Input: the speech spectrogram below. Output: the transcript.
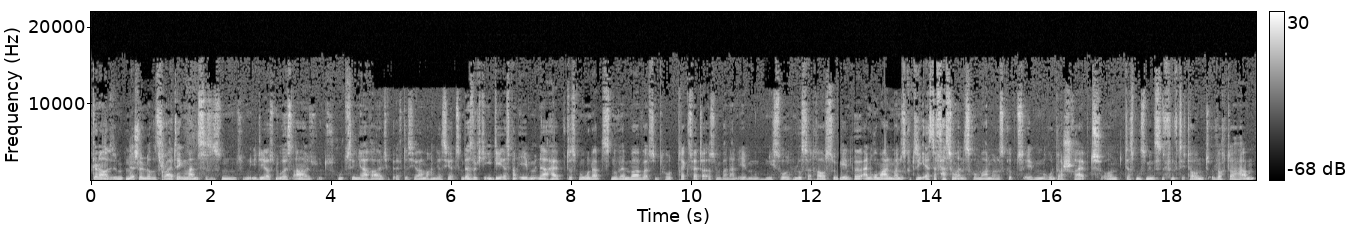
genau, diesem National Novels Writing Month, das ist ein, so eine Idee aus den USA, ist gut zehn Jahre alt, elftes Jahr machen die das jetzt. Und das ist wirklich die Idee, dass man eben innerhalb des Monats November, weil es so Dreckswetter ist und man dann eben nicht so Lust hat rauszugehen, äh, ein Romanmanuskript, die erste Fassung eines Romanmanuskripts eben runterschreibt und das muss mindestens 50.000 Wörter haben.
